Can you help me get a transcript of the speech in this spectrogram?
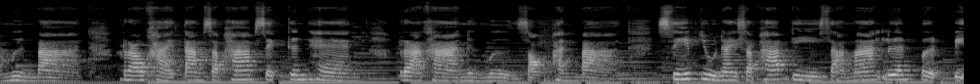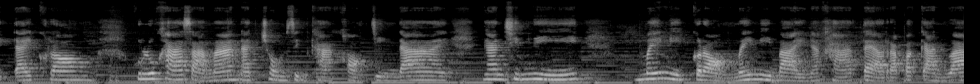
30,000 บาท เราขายตามสภาพ Second Hand ราคา 12,000 บาท ซีฟอยู่ในสภาพดีสามารถเลื่อนเปิดปิดได้คล่อง คุณลูกค้าสามารถนัดชมสินค้าของจริงได้ งานชิ้นนี้ ไม่มีกล่องไม่มีใบนะคะ แต่รับประกันว่า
